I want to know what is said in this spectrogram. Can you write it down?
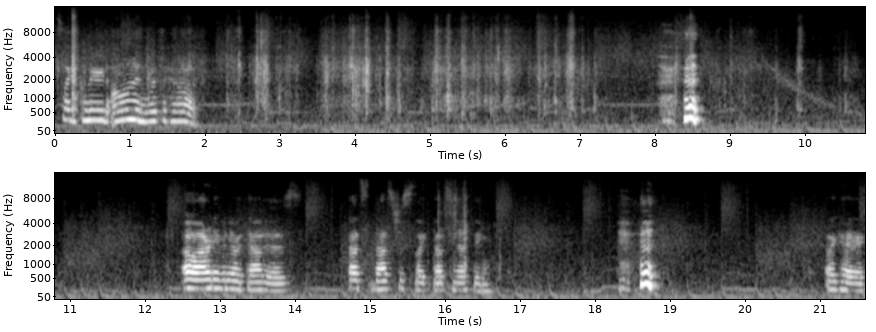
It's like glued on. What the hell? oh, I don't even know what that is. That's that's just like that's nothing. okay,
